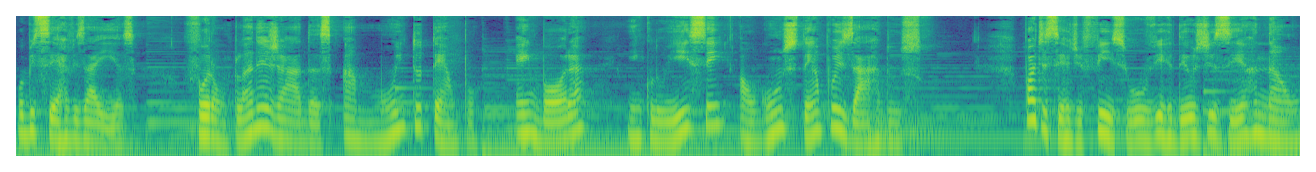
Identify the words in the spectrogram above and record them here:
observe Isaías, foram planejadas há muito tempo, embora incluíssem alguns tempos árduos. Pode ser difícil ouvir Deus dizer não,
